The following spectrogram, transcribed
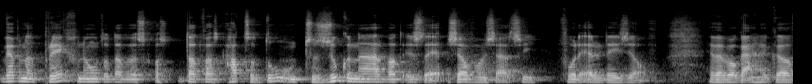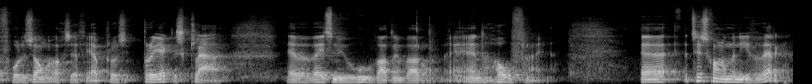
we hebben een project genoemd dat, was, dat was, had tot doel om te zoeken naar wat is de zelforganisatie voor de RUD zelf. En we hebben ook eigenlijk uh, voor de zomer al gezegd van ja, project is klaar. We weten nu hoe, wat en waarom. En hoofdlijnen. Uh, het is gewoon een manier van werken.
